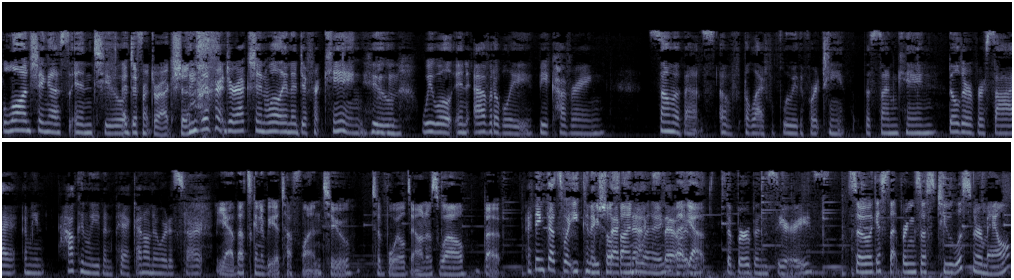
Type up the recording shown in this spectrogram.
launching us into A different direction. different direction, well, in a different king who mm-hmm. we will inevitably be covering some events of the life of Louis XIV, the Sun King, builder of Versailles. I mean, how can we even pick? I don't know where to start. yeah, that's going to be a tough one to to boil down as well. But I think that's what you can We shall expect find a way, though, but yeah. the Bourbon series. so I guess that brings us to listener mail.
